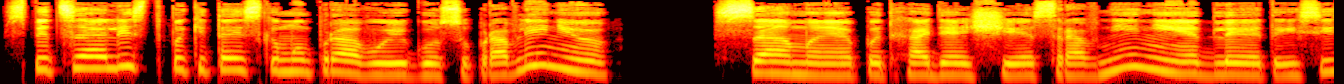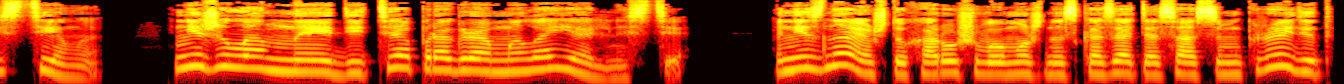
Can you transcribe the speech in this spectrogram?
специалист по китайскому праву и госуправлению, самое подходящее сравнение для этой системы — нежеланное дитя программы лояльности. Не знаю, что хорошего можно сказать о Сасем Кредит,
